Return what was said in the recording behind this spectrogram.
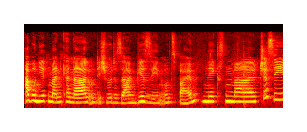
Abonniert meinen Kanal und ich würde sagen, wir sehen uns beim nächsten Mal. Tschüssi!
